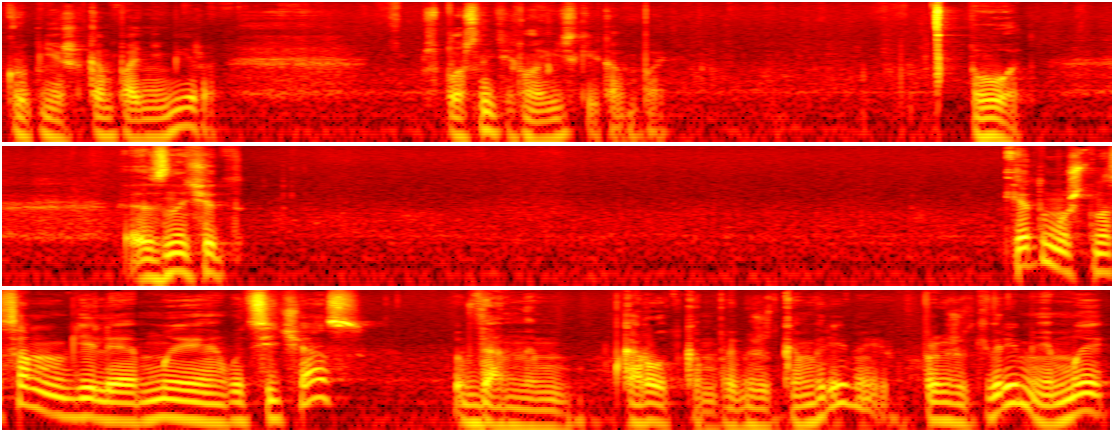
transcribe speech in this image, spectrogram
крупнейшей компании мира, сплошные технологические компании. Вот. Значит, Я думаю, что на самом деле мы вот сейчас, в данном коротком промежутке времени, промежутке времени мы,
